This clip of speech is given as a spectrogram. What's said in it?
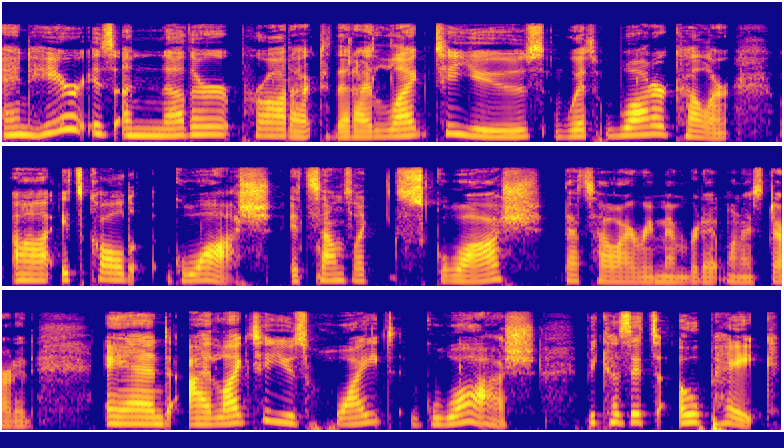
And here is another product that I like to use with watercolor. Uh, it's called gouache. It sounds like squash. That's how I remembered it when I started. And I like to use white gouache because it's opaque.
